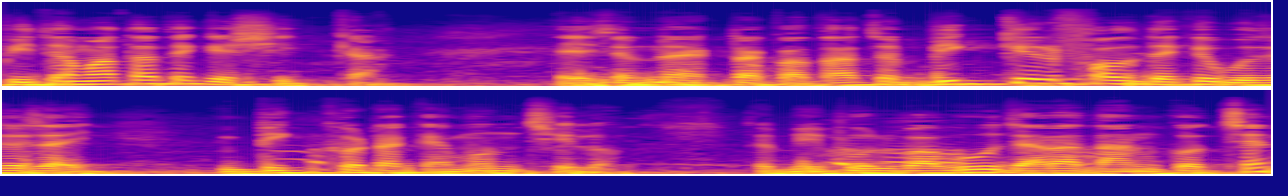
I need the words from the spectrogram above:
পিতামাতা থেকে শিক্ষা। এই জন্য একটা কথা আছে, বৃক্ষের ফল দেখে বুঝে যায় বৃক্ষটা কেমন ছিল। তো বিপুল বাবু যারা দান করছেন,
